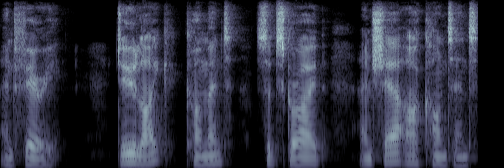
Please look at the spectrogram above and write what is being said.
and theory. Do like, comment, subscribe, and share our content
